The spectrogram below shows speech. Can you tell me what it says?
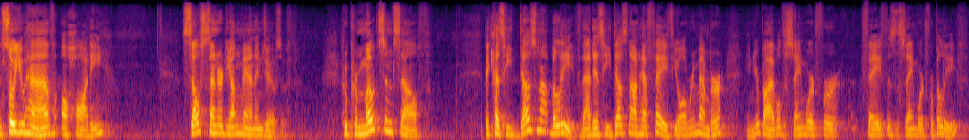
And so you have a haughty, self centered young man in Joseph who promotes himself because he does not believe. That is, he does not have faith. You all remember in your Bible, the same word for faith is the same word for belief.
